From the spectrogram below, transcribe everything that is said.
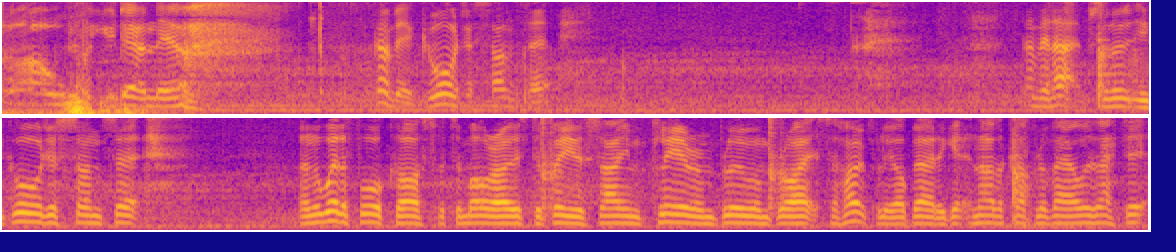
Oh, put you down there. It's Gonna be a gorgeous sunset. It's Gonna be an absolutely gorgeous sunset and the weather forecast for tomorrow is to be the same clear and blue and bright so hopefully I'll be able to get another couple of hours at it.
